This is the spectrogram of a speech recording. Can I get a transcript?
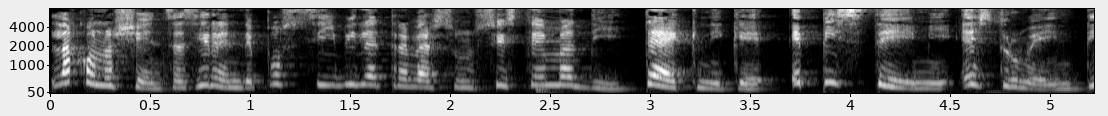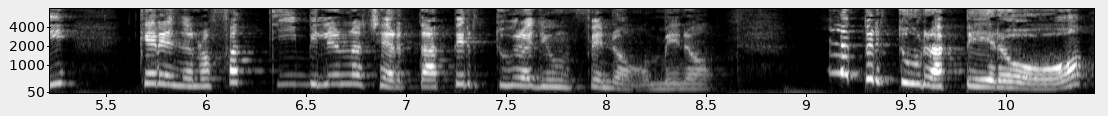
La conoscenza si rende possibile attraverso un sistema di tecniche, epistemi e strumenti che rendono fattibile una certa apertura di un fenomeno. L'apertura però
